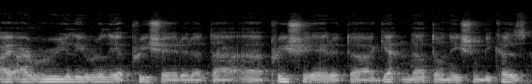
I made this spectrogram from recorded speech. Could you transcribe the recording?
I, I really really appreciated it. Uh, appreciated uh, getting that donation because,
